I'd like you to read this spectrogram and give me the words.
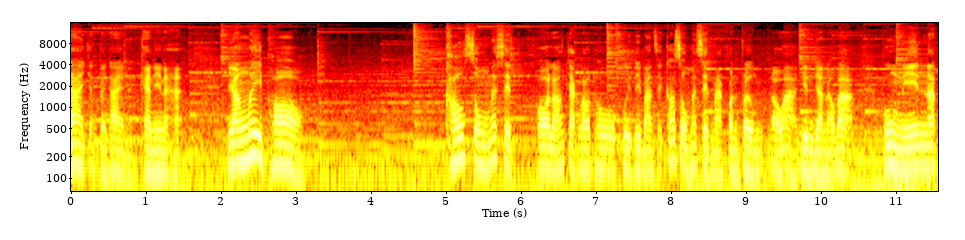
ได้ฉันไปได้นะแค่นี้นะฮะยังไม่พอเขาส่งเมสเซจพอหลังจากเราโทรคุยพยาบาลเสร็จเขาส่งเมสเซจมาคอนเฟิร์มเราว่ายืนยันเราว่า พรุ่งนี้นัด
